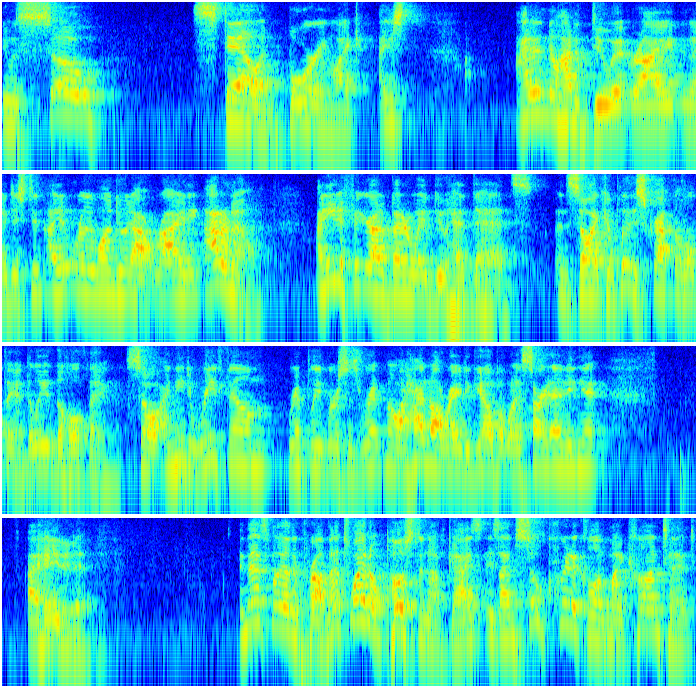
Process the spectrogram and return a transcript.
It was so stale and boring. Like, I just, I didn't know how to do it right, and I just didn't, I didn't really want to do it out riding. I don't know. I need to figure out a better way to do head-to-heads and so I completely scrapped the whole thing. I deleted the whole thing. So I need to refilm Ripley versus Ripmo. I had it all ready to go, but when I started editing it, I hated it. And that's my other problem. That's why I don't post enough, guys, is I'm so critical of my content.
